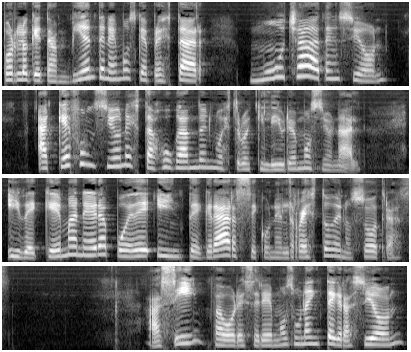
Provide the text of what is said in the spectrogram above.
por lo que también tenemos que prestar mucha atención a qué función está jugando en nuestro equilibrio emocional y de qué manera puede integrarse con el resto de nosotras. Así favoreceremos una integración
